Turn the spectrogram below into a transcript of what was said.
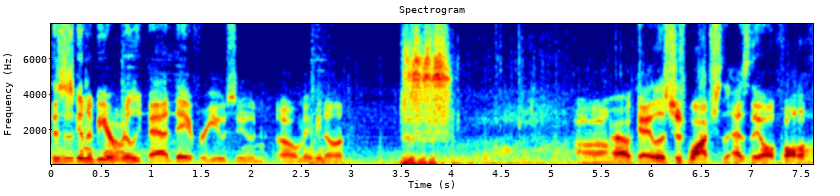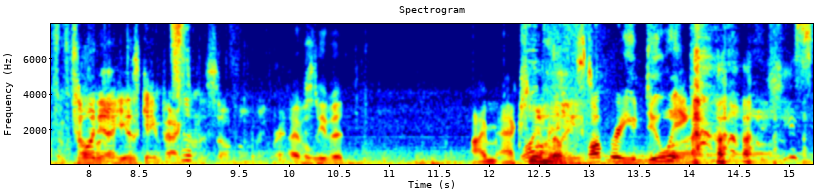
This is gonna be a really bad day for you soon. Oh, maybe not. Um, Okay, let's just watch as they all fall off. I'm telling you, he has game packs on his cell phone like right. I believe it. I'm actually What the fuck are you doing? He's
